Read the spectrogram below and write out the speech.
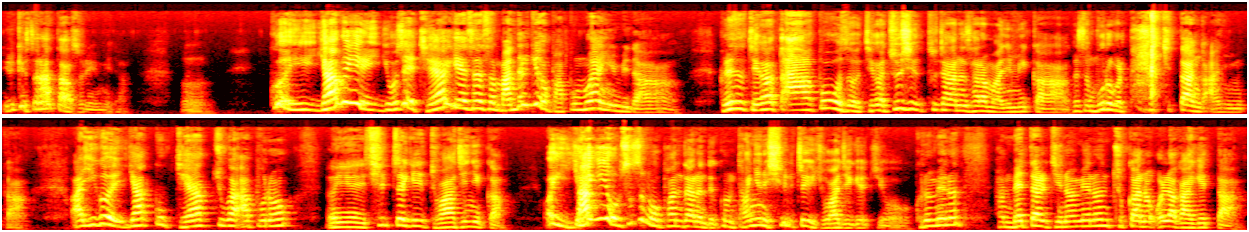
이렇게 써놨다 소리입니다. 어. 그이 약이 요새 제약회사에서 만들기가 바쁜 모양입니다. 그래서 제가 딱 보고서 제가 주식 투자하는 사람 아닙니까? 그래서 무릎을 탁 쳤다는 거 아닙니까? 아 이거 약국 제약주가 앞으로 어, 예, 실적이 좋아지니까 아, 약이 없어서 못 판다는데 그럼 당연히 실적이 좋아지겠죠. 그러면은 한 몇 달 지나면은 주가는 올라가겠다.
